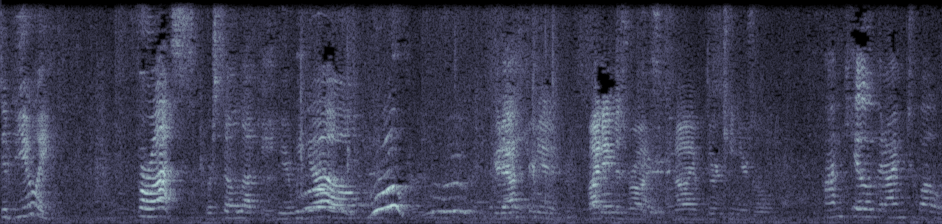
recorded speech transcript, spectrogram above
debuting for us. We're so lucky. Here we go. Woo! Good afternoon. My name is Ryan, and I am 13 years old. I'm Caleb and I'm 12.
